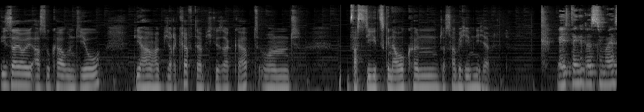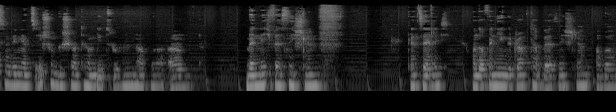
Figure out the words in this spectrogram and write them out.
Isayoi, Asuka und Yo, die haben halt ihre Kräfte, habe ich gesagt gehabt. Und was die jetzt genau können, das habe ich eben nicht erwähnt. Ja, ich denke, dass die meisten den jetzt eh schon geschaut haben, die zuhören, aber ähm, wenn nicht, wäre es nicht schlimm. Ganz ehrlich. Und auch wenn ihr ihn gedroppt habt, wäre es nicht schlimm, aber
